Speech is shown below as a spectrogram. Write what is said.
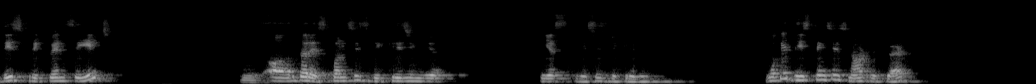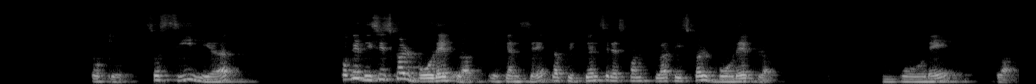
this frequency is or the response is decreasing here. Yes, this is decreasing. Okay, these things is not required. Okay, so see here. Okay, this is called Bode plot. You can say the frequency response plot is called Bode plot. Bode plot.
